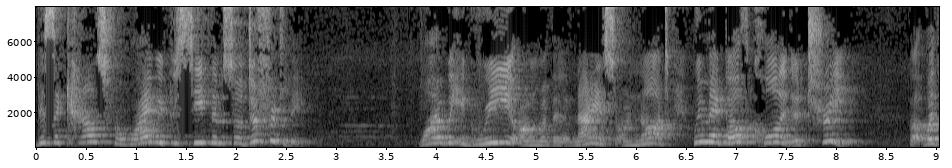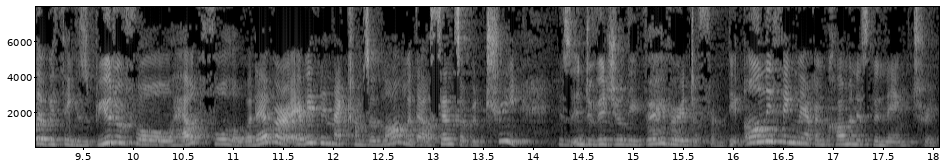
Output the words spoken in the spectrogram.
This accounts for why we perceive them so differently. Why we agree on whether nice or not. We may both call it a tree, but whether we think it's beautiful, helpful, or whatever, everything that comes along with our sense of a tree is individually very, very different. The only thing we have in common is the name tree.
